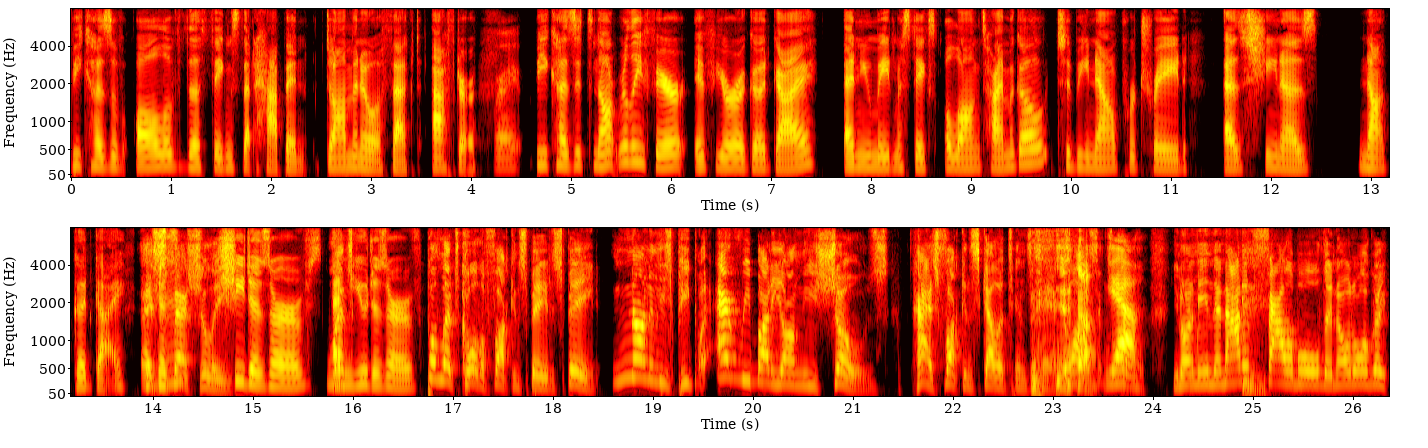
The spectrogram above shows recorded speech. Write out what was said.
Because of all of the things that happen, domino effect after. right. Because it's not really fair if you're a good guy and you made mistakes a long time ago to be now portrayed as Scheana's not good guy. Especially, she deserves Let's- and you deserve. but let's call a fucking spade a spade. None of these people, everybody on these shows has fucking skeletons in their closets. Yeah. bro. You know what I mean? They're not infallible. They're not all great.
